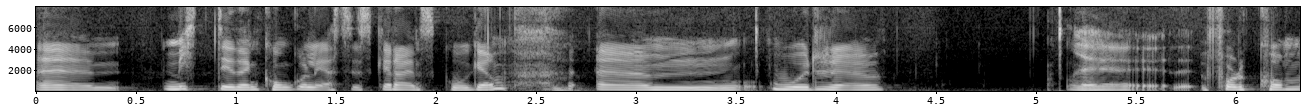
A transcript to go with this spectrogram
Mm. midt i den kongolesiske regnskogen. Mm. hvor Eh, folk kom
